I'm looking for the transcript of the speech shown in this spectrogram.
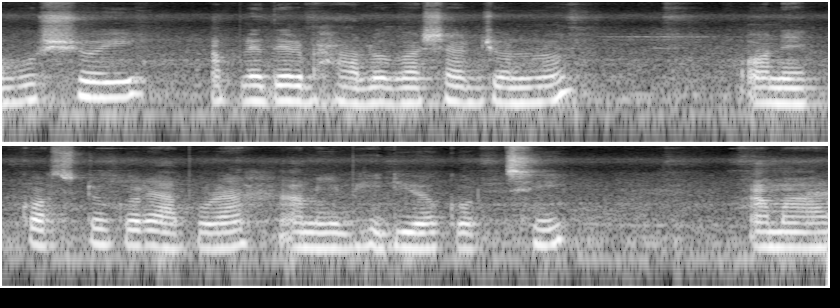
অবশ্যই আপনাদের ভালোবাসার জন্য অনেক কষ্ট করে আপুরা আমি ভিডিও করছি। আমার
